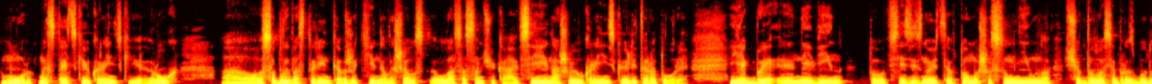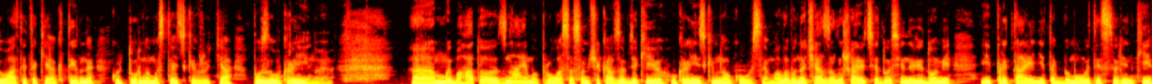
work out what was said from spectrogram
МУР, мистецький український рух, особлива сторінка в житті не лише Уласа Самчука, а всієї нашої української літератури. І якби е, не він, то всі зізнаються в тому, що сумнівно, що вдалося б розбудувати таке активне культурно-мистецьке життя поза Україною. Е, Ми багато знаємо про Ласа Самчука завдяки українським науковцям, але водночас залишаються досі невідомі і притаєні, так би мовити, сторінки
